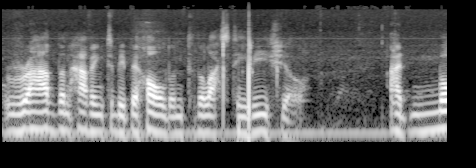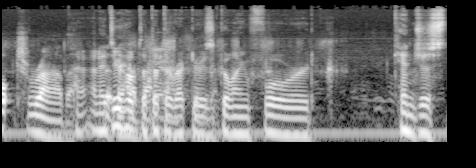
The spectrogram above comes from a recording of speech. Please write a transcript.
rather than having to be beholden to the last TV show. I'd much rather. Uh, and I do hope had that the directors freedom. going forward can just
